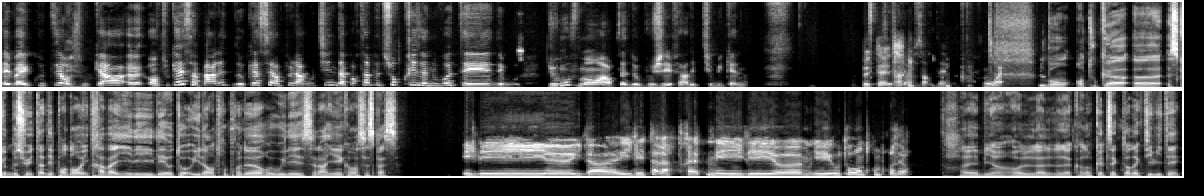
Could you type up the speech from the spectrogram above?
et ben écoutez, en Ouais, je- tout cas, euh, en tout cas, ça parlait de casser un peu la routine, d'apporter un peu de surprise, des nouveautés, des bou- du mouvement, alors peut-être de bouger, faire des petits week-ends. Peut-être. ressortait. Bon, en tout cas, euh, est-ce que le monsieur est indépendant? Il travaille il, est- il est auto, il est entrepreneur ou il est salarié? Comment ça se passe? Il est, euh, il a, il est à la retraite, mais il est, euh, il est auto-entrepreneur Très bien. Oh là là, d'accord. Dans quel secteur d'activité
